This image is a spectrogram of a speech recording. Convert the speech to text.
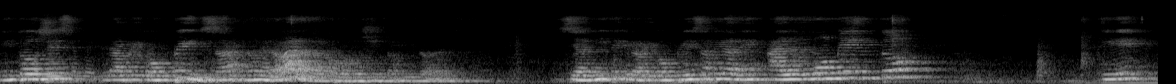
entonces, la recompensa no me la van a dar por 200 mil dólares. Se admite que la recompensa me la den al momento que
